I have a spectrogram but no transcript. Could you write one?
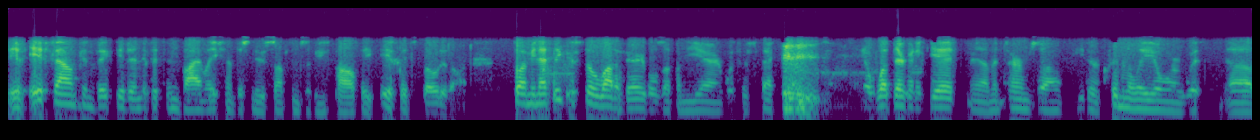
if, if found convicted and if it's in violation of this new substance abuse policy, if it's voted on. So, I mean, I think there's still a lot of variables up in the air with respect to you know, what they're going to get um, in terms of either criminally or with uh,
